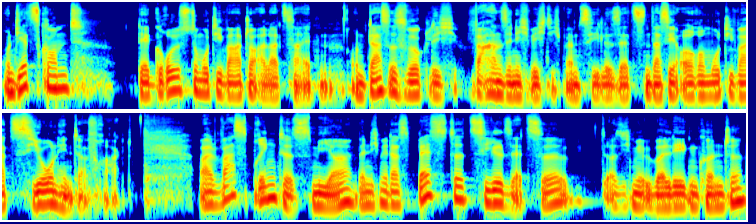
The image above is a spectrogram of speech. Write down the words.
Und jetzt kommt der größte Motivator aller Zeiten. Und das ist wirklich wahnsinnig wichtig beim Ziele setzen, dass ihr eure Motivation hinterfragt. Weil was bringt es mir, wenn ich mir das beste Ziel setze, das ich mir überlegen könnte,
